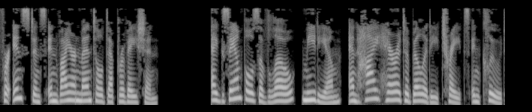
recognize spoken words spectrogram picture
for instance environmental deprivation. Examples of low, medium, and high heritability traits include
